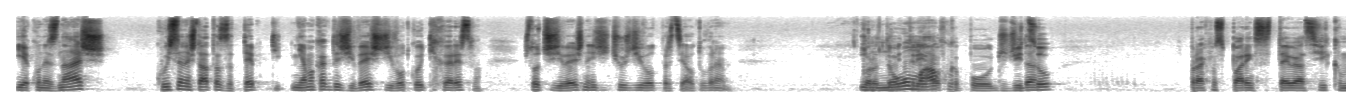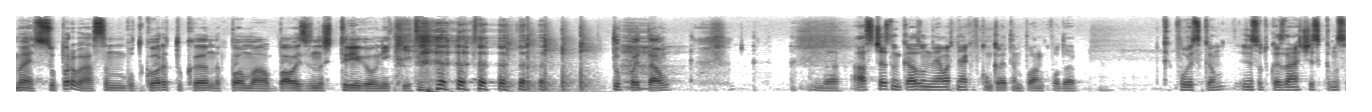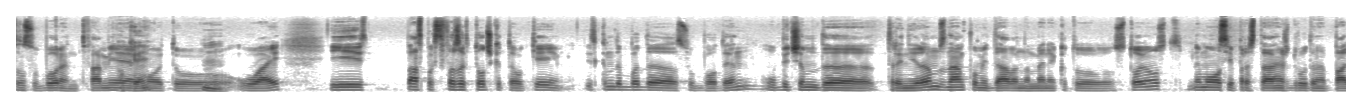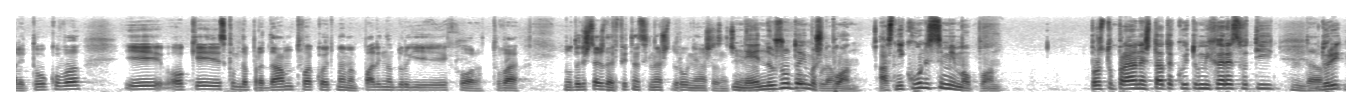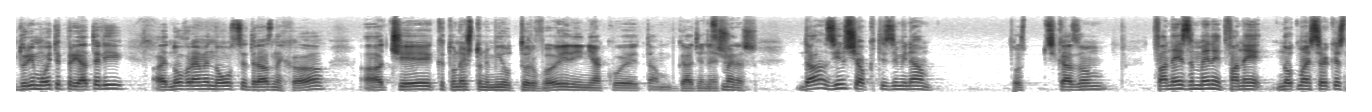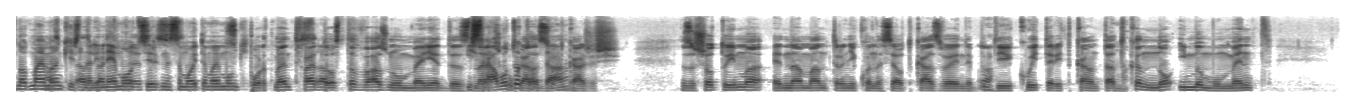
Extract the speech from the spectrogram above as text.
И ако не знаеш кои са нещата за теб, ти няма как да живееш живот, който ти харесва. Защото че живееш не чуж живот през цялото време. И Първата ми много тренировка малко... по джуджицу, правихме спаринг с теб, аз си викам, е, супер, бе, аз съм отгоре тук на по-мал бал, изведнъж триъгълники. Тупай там. Да. Аз честно казвам нямах някакъв конкретен план какво да какво искам. Единството, което знаеш, че искам да съм свободен. Това ми е Okay. моето why. И аз пък свързах точката, окей, искам да бъда свободен, обичам да тренирам, знам какво ми дава на мене като стойност, не мога да си представя нещо друго да ме пали толкова и окей, искам да предам това, което ме ме пали на други хора. Това е. Но дали ще да е фитнес или нещо друго, нямаше значение. Не е нужно да имаш по-голямо. план. Аз никога не съм имал план. Просто правя нещата, които ми харесват и Да. дори, дори моите приятели едно време много се дразнеха, а, че като нещо не ми отърва или някое там гадже нещо. сменяш. Да, взимам си шапката и заминавам. Просто си казвам, това не е за мене, това не е not my circus, not my Аз- monkeys, аз нали? бях Не е моят цирк, с- не са моите маймунки. Според мен това е доста важно умение да знаеш работата, кога да се да. откажеш. Защото има една мантра, никой не се отказва и не буди куитър и така нататък, но има момент,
